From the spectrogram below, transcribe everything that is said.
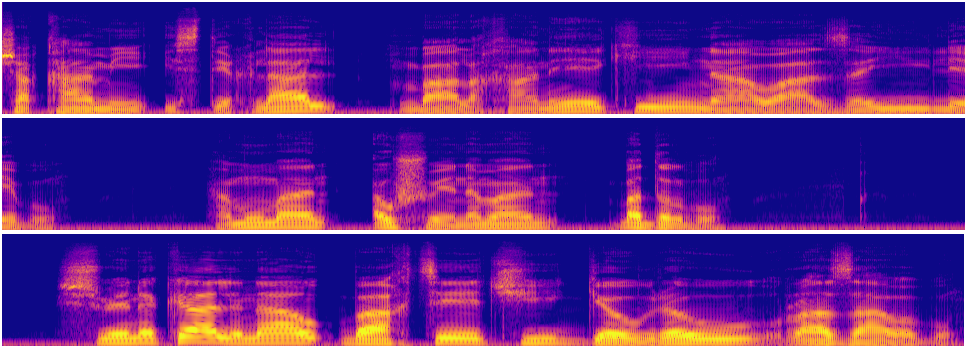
شەقامی ئیستیقلال باڵەخانەیەکی ناوازەی لێ بوو، هەموومان ئەو شوێنەمان بە دڵ بوو. شوێنەکە لە ناو باخچەیەکی گەورە و ڕازاوە بوو،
